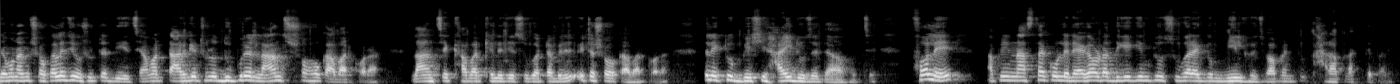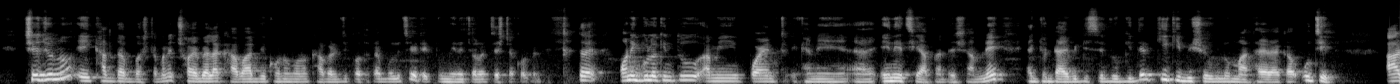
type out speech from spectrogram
যেমন আমি সকালে যে ওষুধটা দিয়েছি, আমার টার্গেট হলো দুপুরে লাঞ্চ সহ কাবার করা। লাঞ্চে খাবার খেলে যে সুগারটা বেড়ে এটা সহ কাবার করা। তাহলে একটু বেশি হাই ডোজে দেওয়া হচ্ছে। ফলে আপনি নাস্তা করলেন, এগারোটার দিকে কিন্তু সুগার একদম নীল হয়ে যাবে, আপনার একটু খারাপ লাগতে পারে। সেজন্য এই খাদ্যাভ্যাসটা মানে ছয় বেলা খাবার যে কোনো কোনো খাবারের যে কথাটা বলেছি, এটা একটু মেনে চলার চেষ্টা করবেন। তাহলে অনেকগুলো কিন্তু আমি পয়েন্ট এখানে এনেছি আপনাদের সামনে। একজন ডায়াবেটিসের রুগীদের কি কি বিষয়গুলো মাথায় রাখা উচিত? আর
